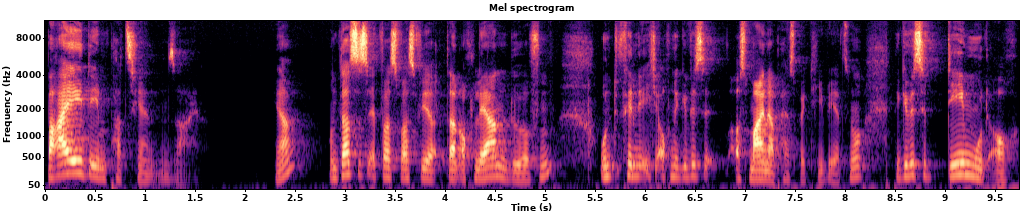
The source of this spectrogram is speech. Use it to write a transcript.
bei dem Patienten sein. Ja? Und das ist etwas, was wir dann auch lernen dürfen und finde ich auch eine gewisse, aus meiner Perspektive jetzt nur, eine gewisse Demut auch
